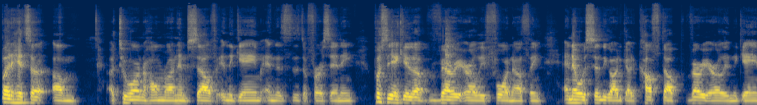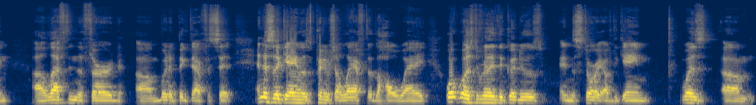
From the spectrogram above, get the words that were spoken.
But hits a um, a two run home run himself in the game, and this is the first inning. Puts the Yankees up very early, four nothing, and Noah Syndergaard got cuffed up very early in the game, uh, left in the third um, with a big deficit. And this is a game that was pretty much a laughter the whole way. What was the, really the good news in the story of the game was um,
